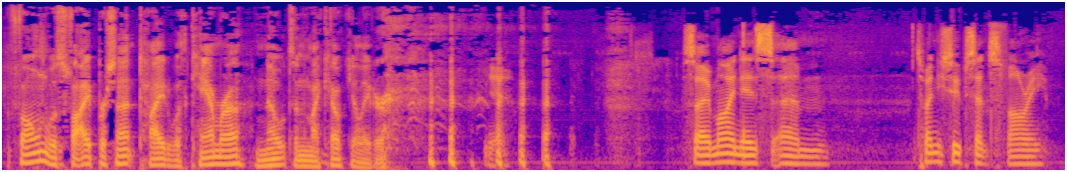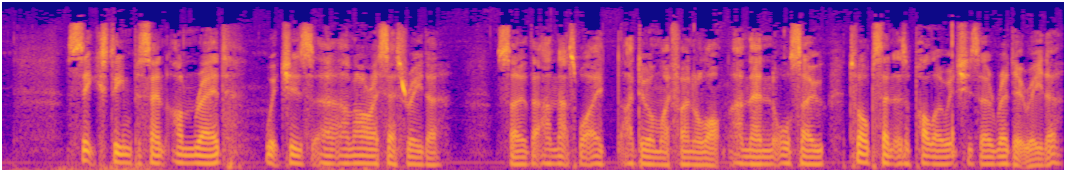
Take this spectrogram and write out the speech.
Phone was 5%, tied with camera, notes, and my calculator. Yeah. so mine is um, 22% Safari, 16% unread, which is uh, an RSS reader. So that and that's what I, I do on my phone a lot. And then also 12% is Apollo, which is a Reddit reader.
